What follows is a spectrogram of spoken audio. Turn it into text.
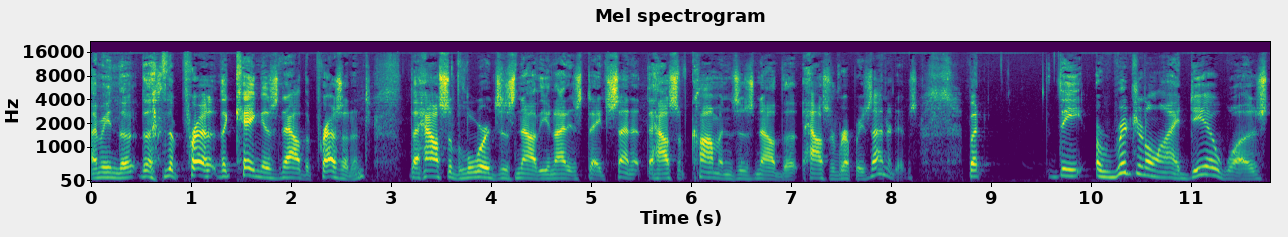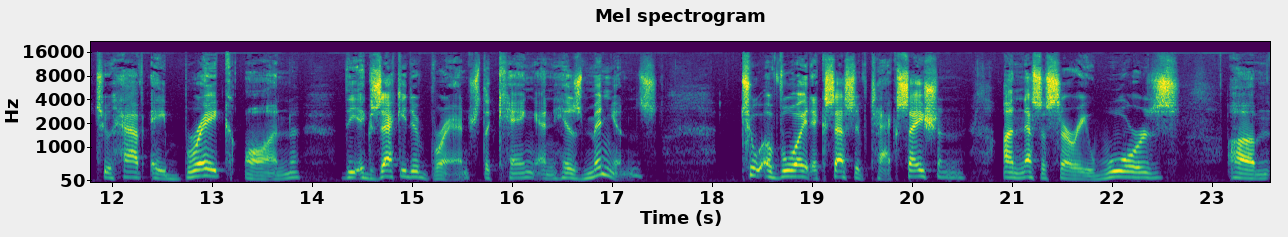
I mean, the, the, the, pre- the king is now the president. The House of Lords is now the United States Senate. The House of Commons is now the House of Representatives. But the original idea was to have a break on the executive branch, the king and his minions, to avoid excessive taxation, unnecessary wars, um,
